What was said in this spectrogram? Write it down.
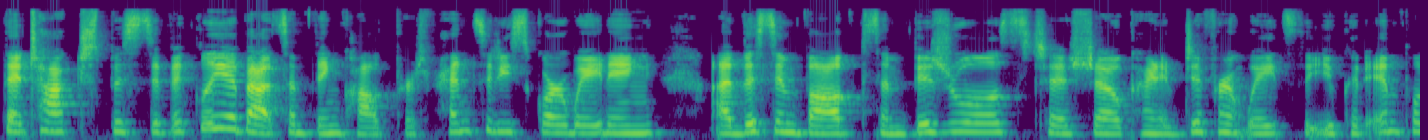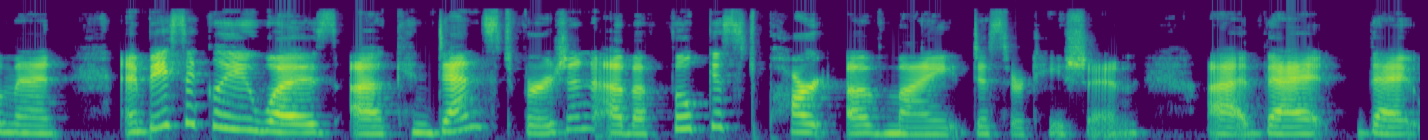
that talked specifically about something called propensity score weighting. Uh, this involved some visuals to show kind of different weights that you could implement, and basically was a condensed version of a focused part of my dissertation uh, that that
